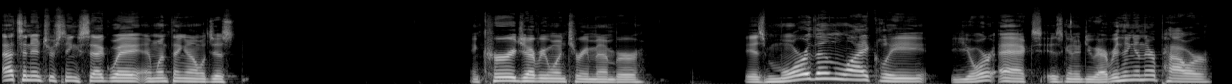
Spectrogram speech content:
that's an interesting segue. And one thing I will just encourage everyone to remember is more than likely your ex is going to do everything in their power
